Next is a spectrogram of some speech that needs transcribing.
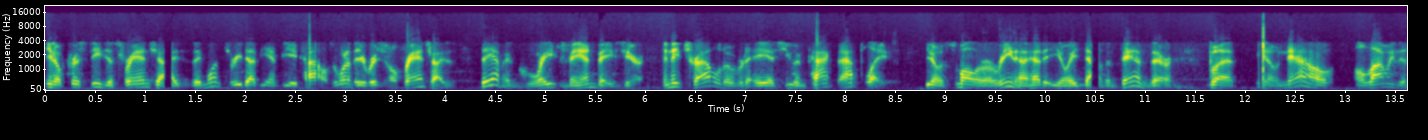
you know, prestigious franchises. They've won three WNBA titles. One of the original franchises. They have a great fan base here, and they traveled over to ASU and packed that place. You know, smaller arena had you know eight thousand fans there, but you know now allowing the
